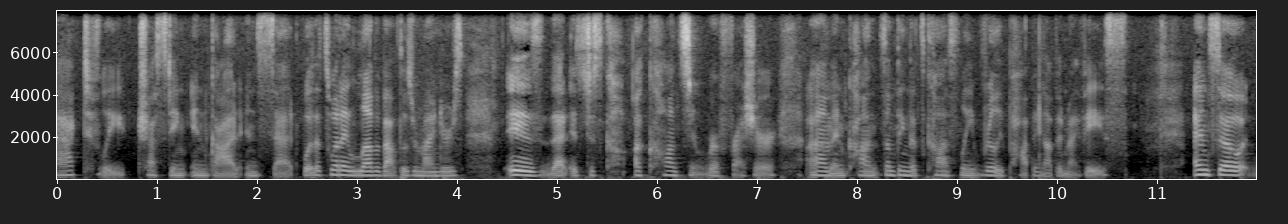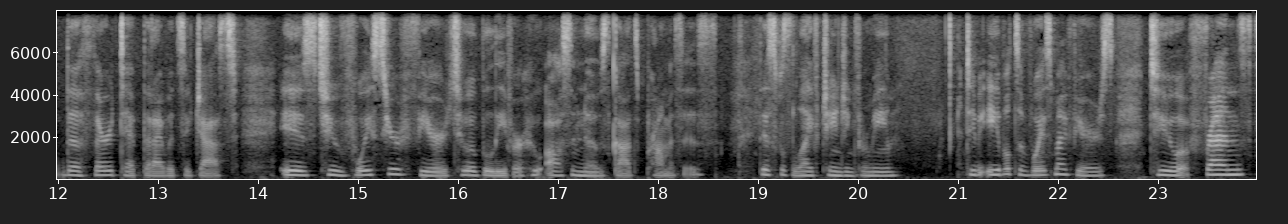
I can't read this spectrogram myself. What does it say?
actively trusting in God instead. Well, that's what I love about those reminders is that it's just a constant refresher um, and con- something that's constantly really popping up in my face. And so, the third tip that I would suggest is to voice your fear to a believer who also knows God's promises. This was life changing for me to be able to voice my fears to friends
